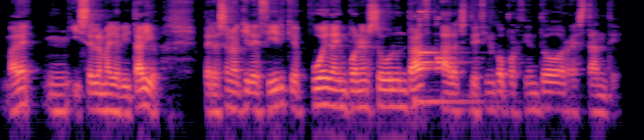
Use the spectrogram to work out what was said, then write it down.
¿vale? Y ser el mayoritario, pero eso no quiere decir que pueda imponer su voluntad al 85% restante.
